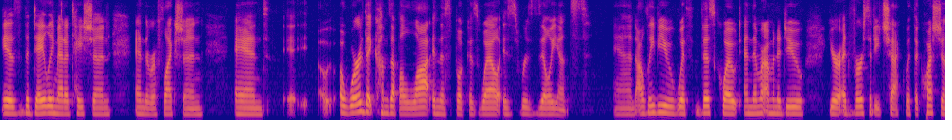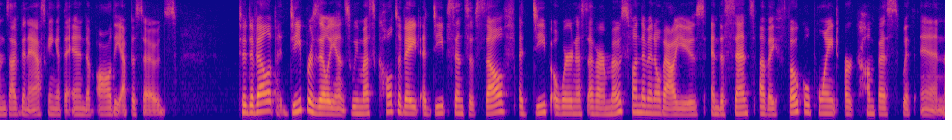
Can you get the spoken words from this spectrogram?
is the daily meditation and the reflection and a word that comes up a lot in this book as well is resilience. And I'll leave you with this quote, and then I'm going to do your adversity check with the questions I've been asking at the end of all the episodes. To develop deep resilience, we must cultivate a deep sense of self, a deep awareness of our most fundamental values, and the sense of a focal point or compass within.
